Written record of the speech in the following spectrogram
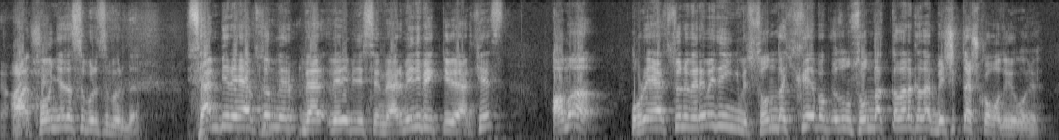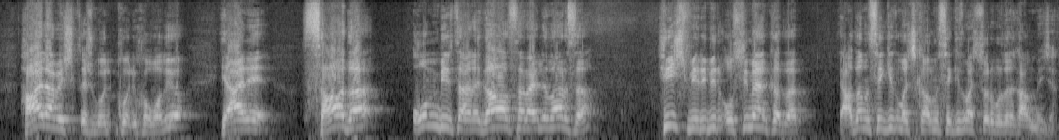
Yani Ha, aynı şey. Konya'da 0-0'dı. Sen bir reaksiyon ver- ver- verebilirsin. Vermeni bekliyor herkes. Ama o reaksiyonu veremediğin gibi son dakikaya bakıyorsun. Son dakikalara kadar Beşiktaş kovalıyor golü. Hala Beşiktaş gol- golü kovalıyor. Yani sahada 11 tane Galatasaraylı varsa hiçbiri bir Osimen kadar ya adamın 8 maçı kalmış 8 maç sonra burada kalmayacak.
